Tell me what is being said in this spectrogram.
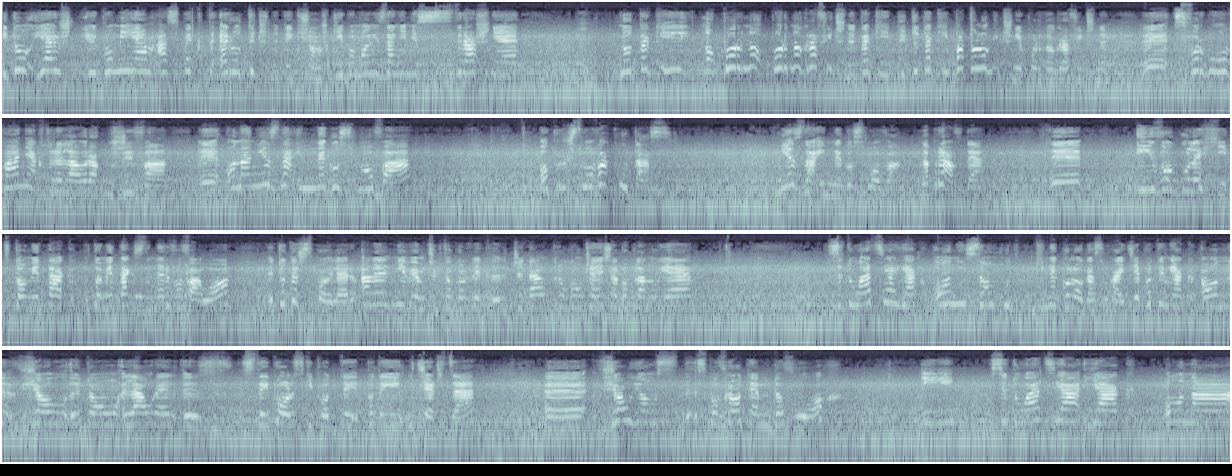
I tu ja już y, pomijam aspekt erotyczny tej książki, bo moim zdaniem jest strasznie no taki, no porno, pornograficzny, taki, to taki patologicznie pornograficzny. E, sformułowania, które Laura używa, e, ona nie zna innego słowa oprócz słowa kutas. Nie zna innego słowa, naprawdę. E, I w ogóle hit, to mnie tak, to mnie tak zdenerwowało. E, To też spoiler, ale nie wiem, czy ktokolwiek e, czytał drugą część albo planuje sytuacja, jak oni są u ginekologa, słuchajcie, po tym jak on wziął y, tą Laurę y, z, z tej Polski po, tej- po tej jej ucieczce, e, wziął ją z, z powrotem do Włoch i sytuacja, jak ona,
